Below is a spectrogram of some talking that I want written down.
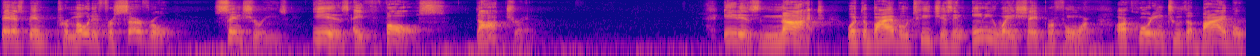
that has been promoted for several centuries is a false doctrine. It is not what the Bible teaches in any way, shape, or form. According to the Bible,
